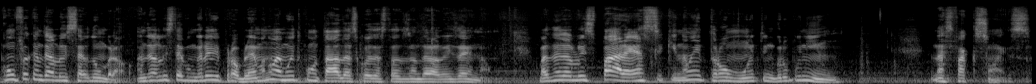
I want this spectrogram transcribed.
Como foi que André Luiz saiu do umbral? André Luiz teve um grande problema, não é muito contado as coisas todas do André Luiz aí não. Mas André Luiz parece que não entrou muito em grupo nenhum, nas facções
